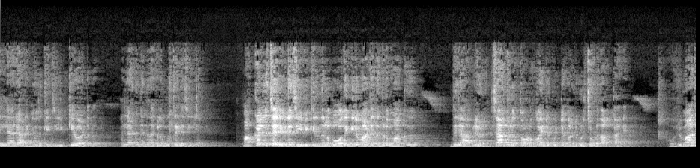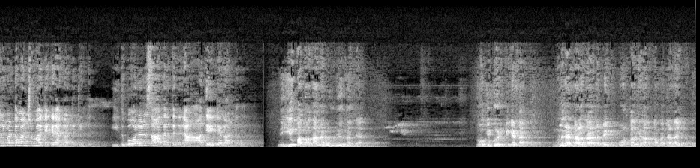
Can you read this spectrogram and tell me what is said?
എല്ലാവരും അടങ്ങി ഒതുക്കി ജീവിക്കുക വേണ്ടത്. അല്ലാണ്ട് ഇങ്ങനെ നഗരം കുത്തല്ലേ ചെയ്യാം. മക്കളുടെ ചെലവിനെ ജീവിക്കുന്നുള്ള ബോധെങ്കിലും വേണ്ട നിങ്ങളുടെ ഉമ്മാക്ക്? ഇത് രാവിലെ എണിച്ചാൽ അങ്ങോട്ട് തുടങ്ങും എന്റെ കുറ്റം കണ്ടുപിടിച്ചുകൊണ്ട് നടക്കാന്. ഒരുമാതിരിപ്പെട്ട മനുഷ്യന്മാരെയൊക്കെ ഞാൻ കണ്ടിട്ടുണ്ട്. ഇതുപോലൊരു സാധനത്തിന് ഞാൻ ആദ്യമായിട്ടാണ് കാണുന്നത് നീയും പത്രം നല്ല പുള്ളിയൊന്നല്ല നോക്കി പേടിപ്പിക്കണ്ട. നിങ്ങൾ രണ്ടാളും കാരണം ഇപ്പൊ എനിക്ക് പുറത്തിറങ്ങി നടക്കാൻ പറ്റാണ്ടായിട്ടുണ്ട്.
